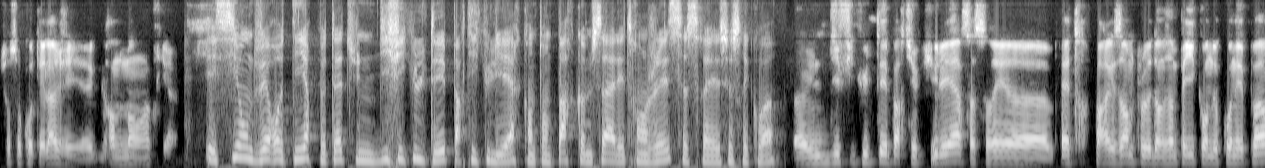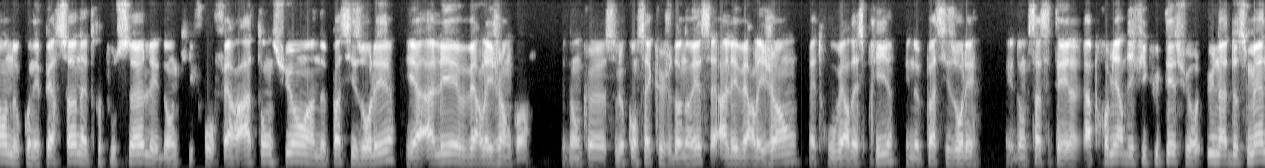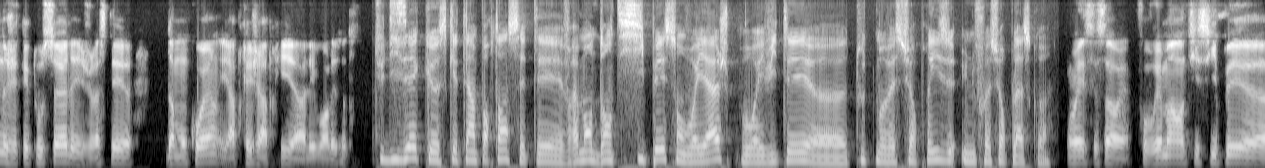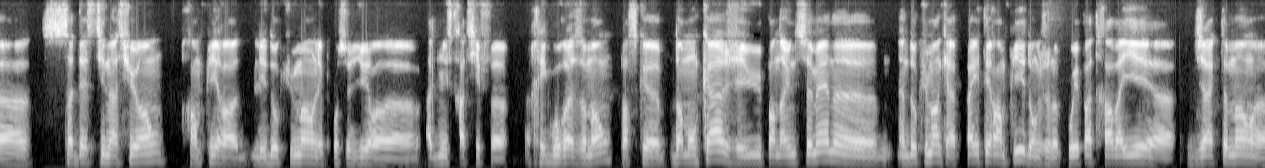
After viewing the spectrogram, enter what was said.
sur ce côté-là, j'ai grandement appris. Et si on devait retenir peut-être une difficulté particulière quand on part comme ça à l'étranger, ce serait, ce serait quoi? Euh, Une difficulté particulière, ça serait euh, être par exemple dans un pays qu'on ne connaît pas, on ne connaît personne, être tout seul, et donc il faut faire attention à ne pas s'isoler et à aller vers les gens. Quoi. Et donc euh, c'est le conseil que je donnerais, c'est aller vers les gens, être ouvert d'esprit et ne pas s'isoler. Et donc ça, c'était la première difficulté sur une à deux semaines. J'étais tout seul et je restais dans mon coin. Et après, j'ai appris à aller voir les autres. Tu disais que ce qui était important, c'était vraiment d'anticiper son voyage pour éviter euh, toute mauvaise surprise une fois sur place, quoi. Oui, c'est ça. Il faut vraiment anticiper euh, sa destination, remplir euh, les documents, les procédures euh, administratives euh, rigoureusement. Parce que dans mon cas, j'ai eu pendant une semaine un document qui n'a pas été rempli, donc je ne pouvais pas travailler directement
